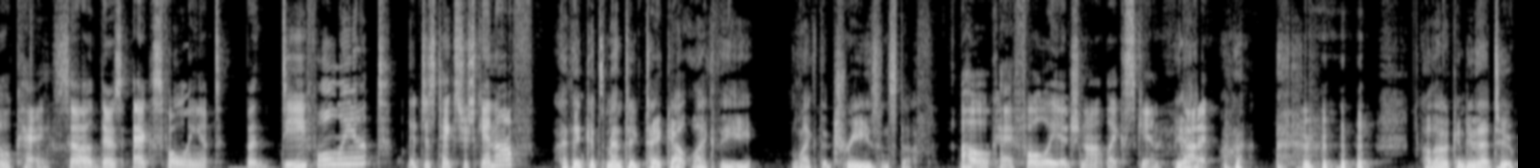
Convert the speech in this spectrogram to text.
Okay, so there's exfoliant, but defoliant? It just takes your skin off? I think it's meant to take out like the like the trees and stuff. Oh, okay. Foliage, not like skin. Yeah. Got it. Although it can do that too.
